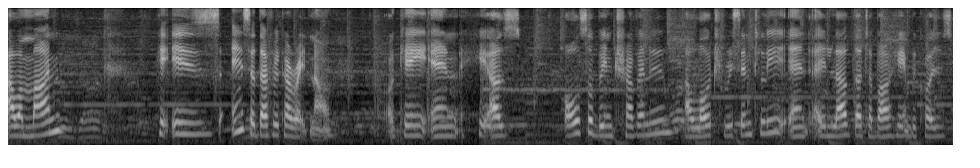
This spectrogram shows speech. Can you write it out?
our man he is in South Africa right now okay and he has also been traveling a lot recently and I love that about him because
